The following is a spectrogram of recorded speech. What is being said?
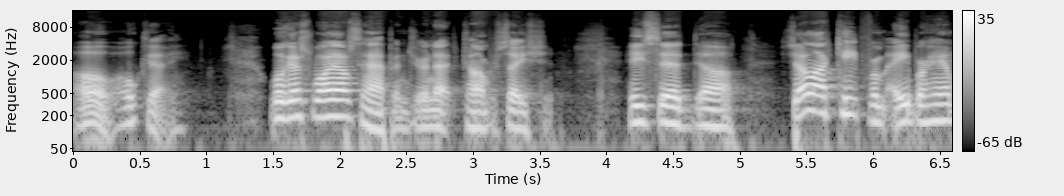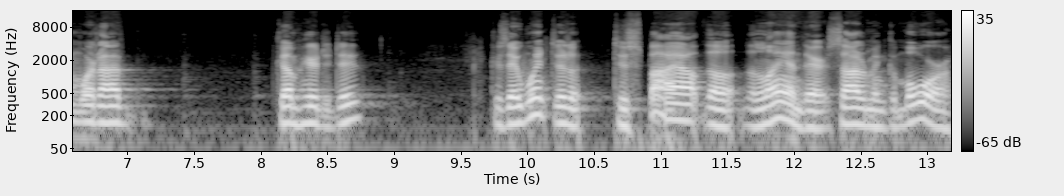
Oh, okay. Well, guess what else happened during that conversation? He said, uh, Shall I keep from Abraham what I've come here to do? Because they went to, to spy out the, the land there at Sodom and Gomorrah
